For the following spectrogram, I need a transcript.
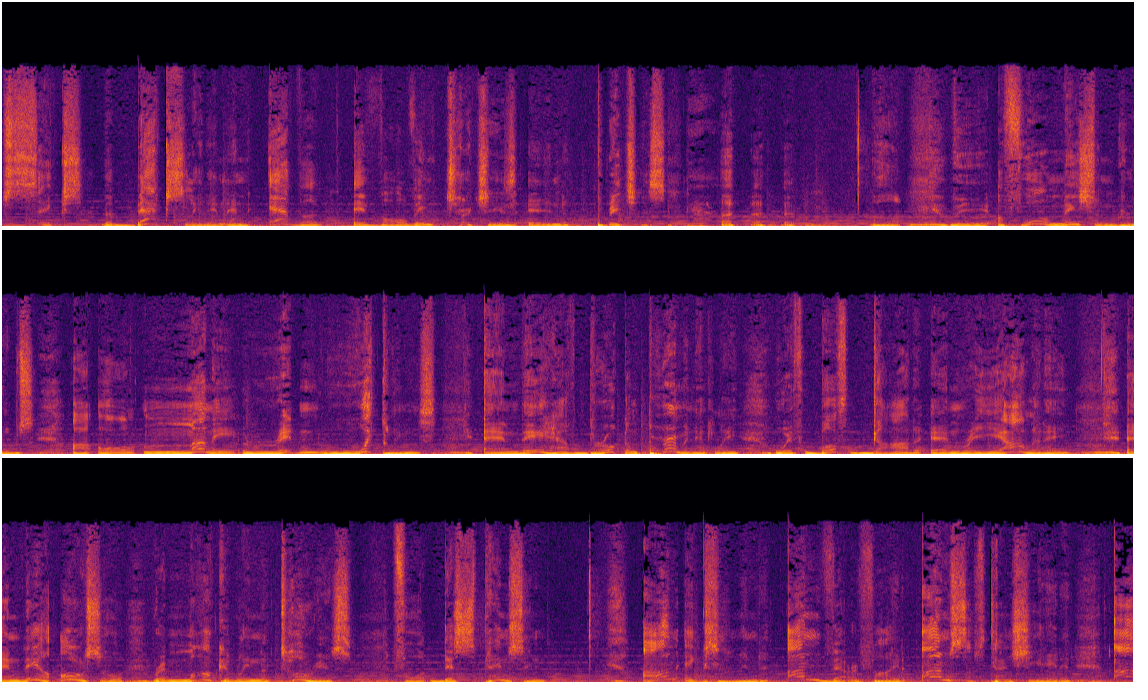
Six, the backsliding and ever evolving churches and preachers. aforementioned groups are all money ridden wicklings and they have broken permanently with both God and reality, and they are also remarkably notorious for dispensing unexamined, unverified, unsubstantiated,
